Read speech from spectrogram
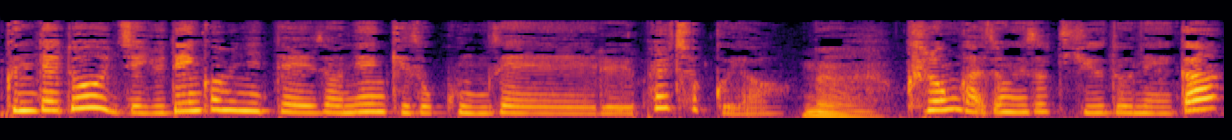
근데도 이제 유대인 커뮤니티에서는 계속 공세를 펼쳤고요. 네. 그런 과정에서 디우도네가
